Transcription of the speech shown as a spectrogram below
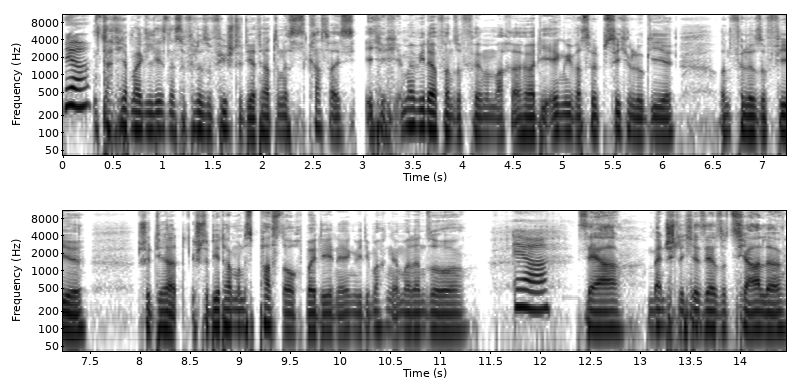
Ja. Ich dachte, ich habe mal gelesen, dass er Philosophie studiert hat. Und das ist krass, weil ich, ich, ich immer wieder von so Filmemacher höre, die irgendwie was mit Psychologie und Philosophie studiert, studiert haben. Und es passt auch bei denen irgendwie. Die machen immer dann so Ja. sehr menschliche, sehr soziale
